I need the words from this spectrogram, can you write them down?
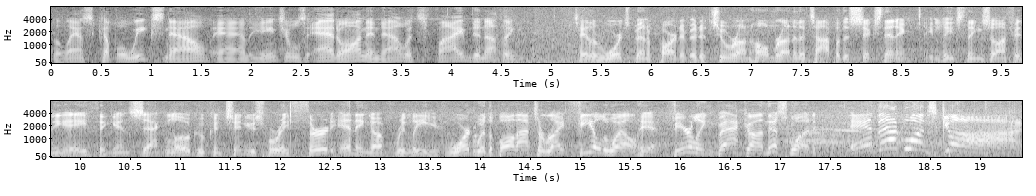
the last couple weeks now, and the Angels add on, and now it's five to nothing. Taylor Ward's been a part of it. A two-run home run in the top of the sixth inning. He leads things off in the eighth against Zach Logue, who continues for a third inning of relief. Ward with the ball out to right field, well hit. Vierling back on this one, and that one's gone.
